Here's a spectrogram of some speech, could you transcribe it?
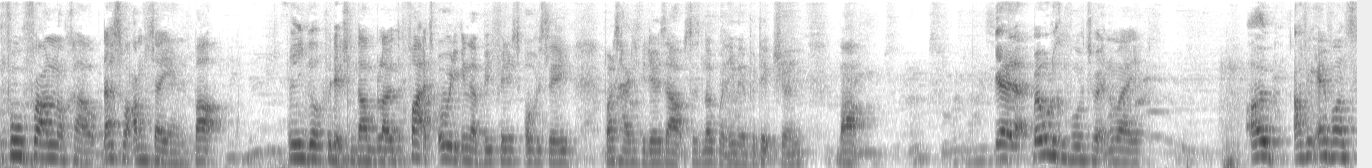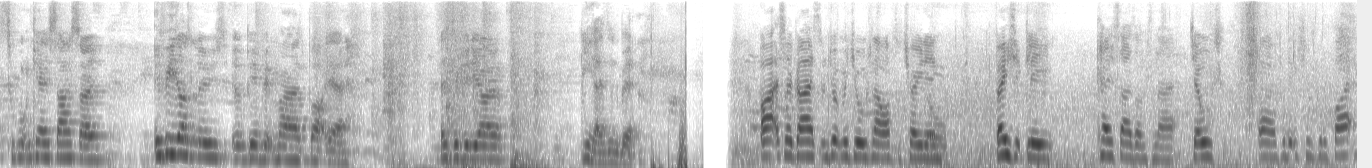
full round knockout. That's what I'm saying. But leave your prediction down below. The fight's already gonna be finished, obviously, by the time this video's out, so there's no point in a prediction. But yeah, we're all looking forward to it in a way. I I think everyone's supporting KSI, so if he does lose, it'll be a bit mad. But yeah, there's the video. He guys in a bit. Alright, so guys, I'm joining with George now after training. Basically, KSI's on tonight. George, uh, predictions for the fight?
